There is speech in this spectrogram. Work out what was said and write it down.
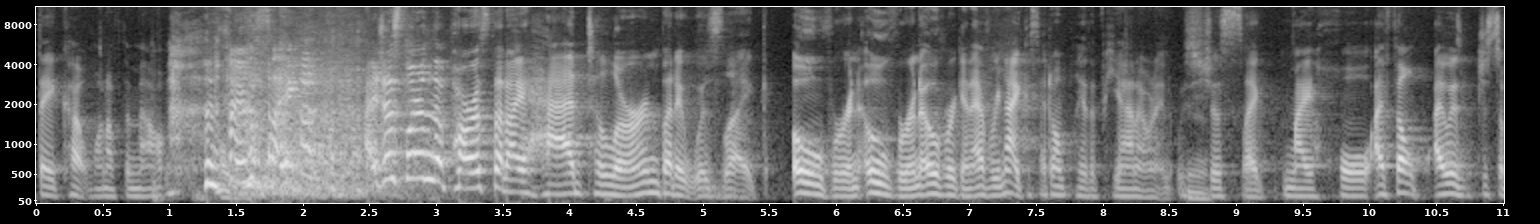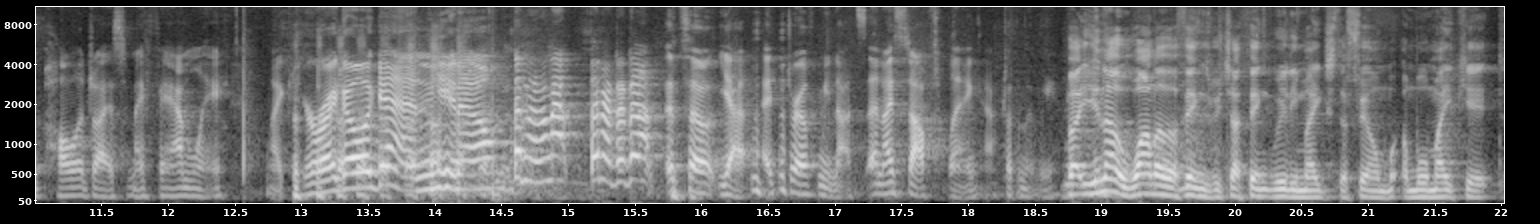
they cut one of them out. Oh, I was like, I just learned the parts that I had to learn, but it was like over and over and over again every night because I don't play the piano, and it was just like my whole. I felt I was just apologize to my family, like here I go again, you know. And so yeah, it drove me nuts, and I stopped playing after the movie. But you know, one of the things which I think really makes the film and will make it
